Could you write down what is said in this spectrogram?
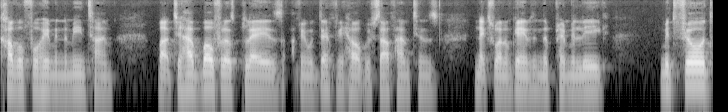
cover for him in the meantime. But to have both of those players, I think would definitely help with Southampton's next run of games in the Premier League. Midfield,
